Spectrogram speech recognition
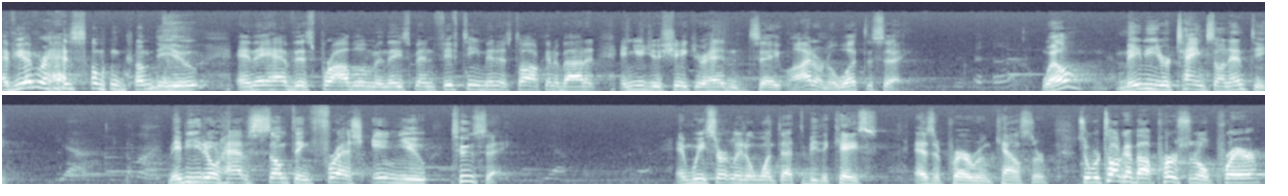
Have you ever had someone come to you and they have this problem and they spend 15 minutes talking about it and you just shake your head and say, Well, I don't know what to say? Well, maybe your tank's on empty. Maybe you don't have something fresh in you to say. And we certainly don't want that to be the case as a prayer room counselor. So we're talking about personal prayer.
